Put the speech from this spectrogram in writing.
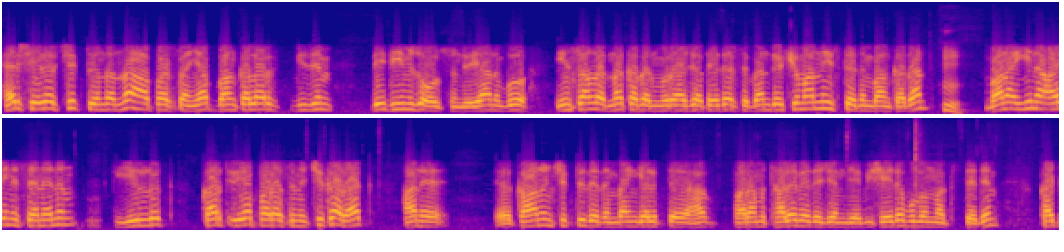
her şeyler çıktığında ne yaparsan yap bankalar bizim dediğimiz olsun diyor. Yani bu insanlar ne kadar müracaat ederse ben dökümanını istedim bankadan. Hı. Bana yine aynı senenin yıllık kart üye parasını çıkarak hani e, kanun çıktı dedim ben gelip de ha, paramı talep edeceğim diye bir şeyde bulunmak istedim. Kaç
